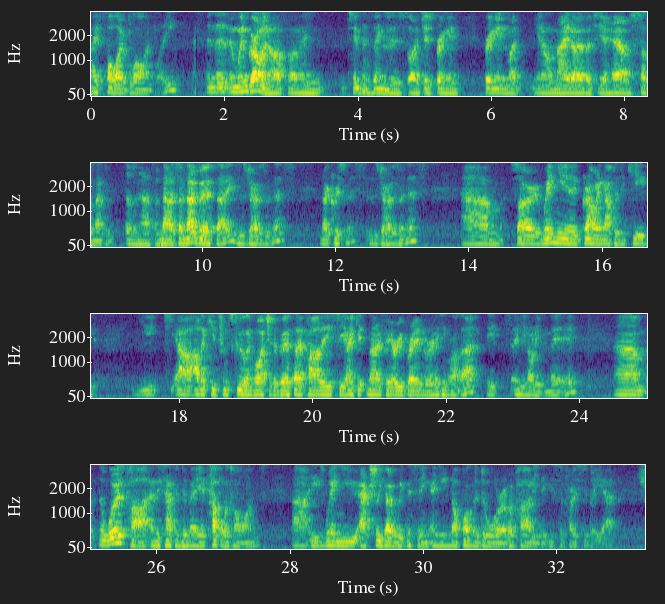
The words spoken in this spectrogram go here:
they follow blindly. And then, and when growing up, I mean, simple things is like just bringing, bringing like you know a maid over to your house Doesn't happen. doesn't happen. No, so no birthdays as a Jehovah's Witness, no Christmas as a Jehovah's Witness. Um, so when you're growing up as a kid, you uh, other kids from school invite you to birthday parties, so you don't get no fairy bread or anything like that. It's and you're not even there. Um, the worst part, and this happened to me a couple of times, uh, is when you actually go witnessing and you knock on the door of a party that you're supposed to be at,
